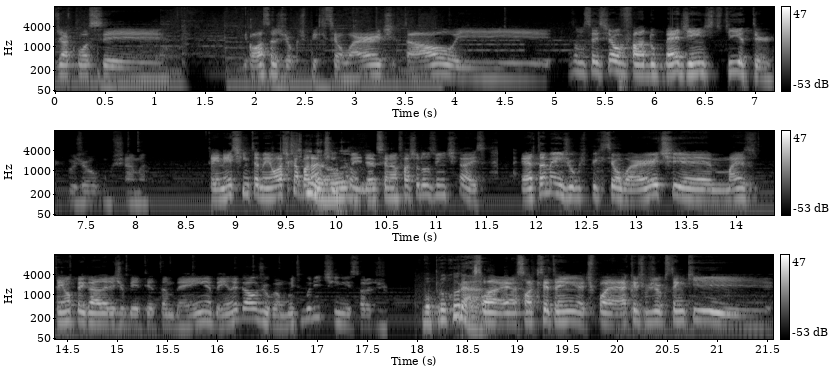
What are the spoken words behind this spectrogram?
já que você gosta de jogo de pixel art e tal, e. Não sei se já ouviu falar do Bad End Theater, o jogo chama. Tem na Steam também, eu acho que é baratinho não. também, deve ser na faixa dos 20 reais. É também jogo de pixel art, é mais, tem uma pegada LGBT também, é bem legal o jogo, é muito bonitinho a história do jogo. Vou procurar. Só, é, só que você tem, é, tipo, é aquele tipo de jogo que você tem que.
